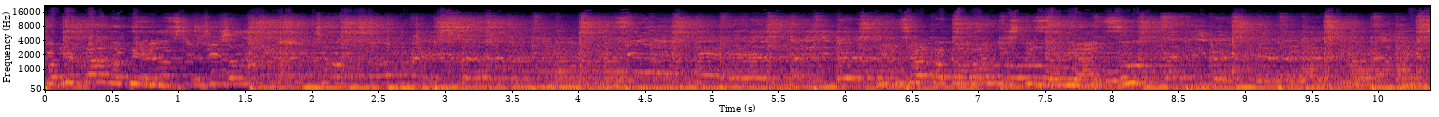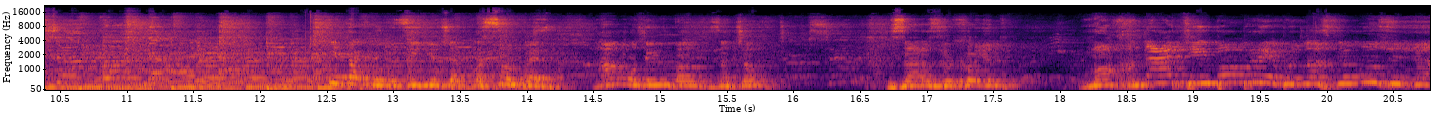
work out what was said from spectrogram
капітана. І так, молодці, дівчатка, супер. Нам один бал зачок. Зараз виходять мохнаті бобри, будь ласка, музика.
